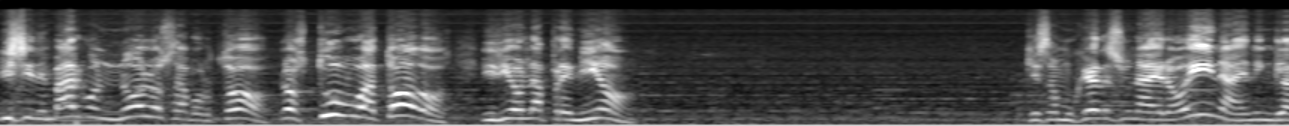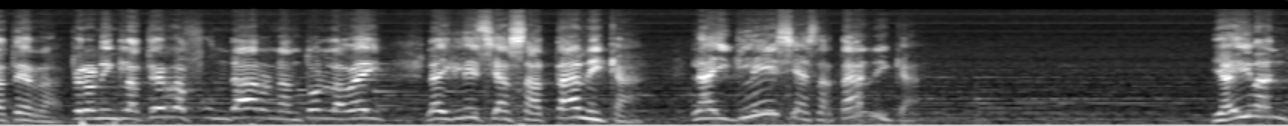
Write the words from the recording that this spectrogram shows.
Y sin embargo no los abortó, los tuvo a todos y Dios la premió. Que esa mujer es una heroína en Inglaterra. Pero en Inglaterra fundaron Antón Lavey la iglesia satánica. La iglesia satánica. Y ahí van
